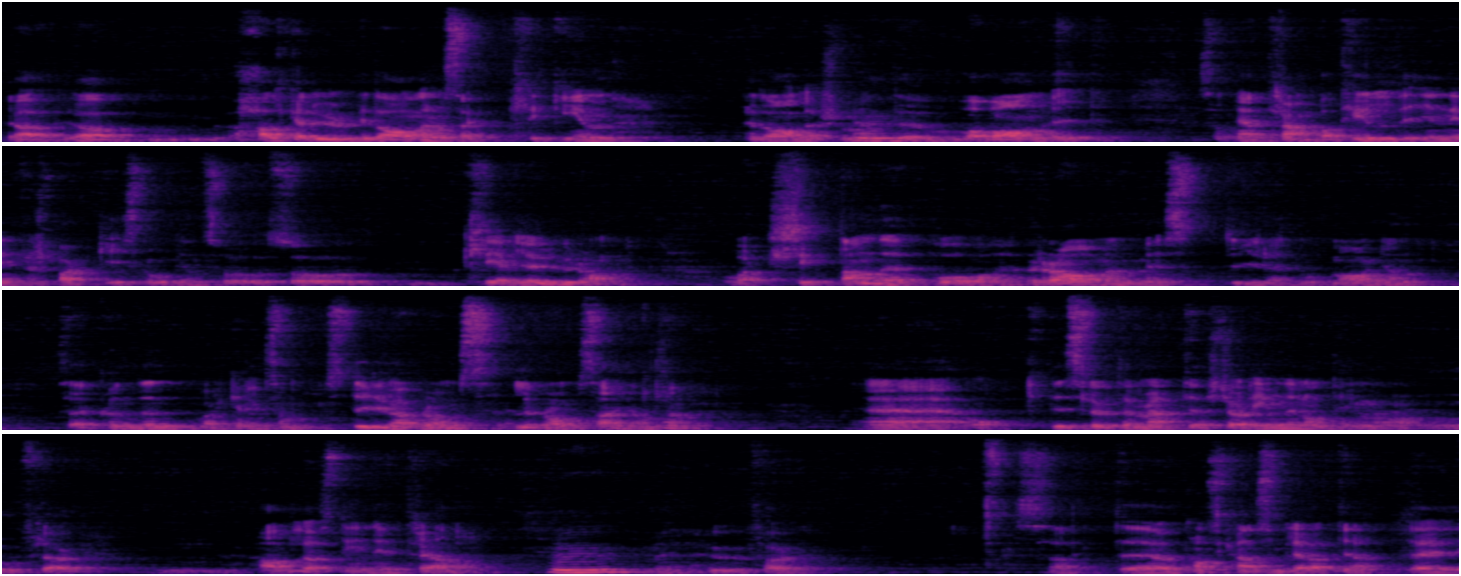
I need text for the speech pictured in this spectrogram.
Jag, jag halkade ur pedalerna och klickade in pedaler som jag mm. inte var van vid. Så att när jag trampade till i en nedförsbacke i skogen så, så klev jag ur dem och var sittande på ramen med styret mot magen. Så jag kunde varken liksom styra broms eller bromsa egentligen. Eh, och det slutade med att jag körde in i någonting och, och flög handlöst in i ett träd mm. med huvudet för. Så att, eh, konsekvensen blev att jag, är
